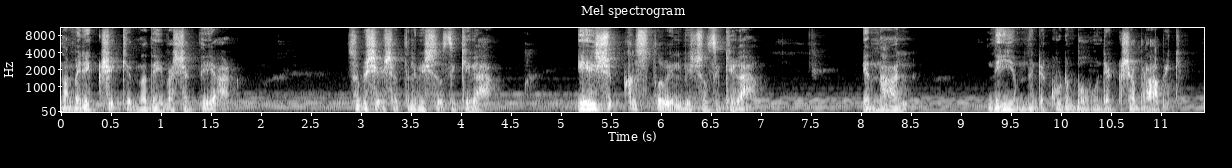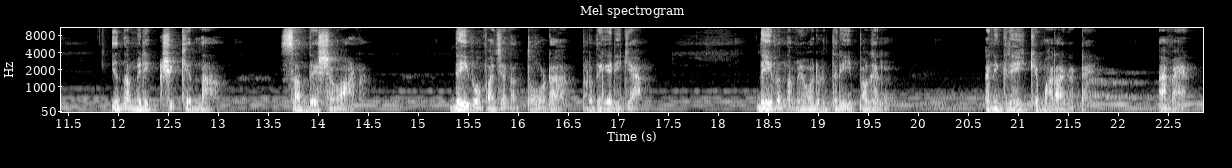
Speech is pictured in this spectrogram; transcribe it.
നമ്മെ രക്ഷിക്കുന്ന ദൈവശക്തിയാണ്. സുവിശേഷത്തിൽ വിശ്വസിക്കുക. യേശു ക്രിസ്തുവിൽ വിശ്വസിക്കുക. എന്നാൽ നീയും നിന്റെ കുടുംബവും രക്ഷ പ്രാപിക്കും. എന്ന് നിരീക്ഷിക്കുന്ന സന്ദേശമാണ്. ദൈവവചനത്തോട് പ്രതികരിക്കാം ദൈവം നമ്മെ ഓരോരുത്തരെയും പകൽ അനുഗ്രഹിക്കുമാറാകട്ടെ. അമേൻ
